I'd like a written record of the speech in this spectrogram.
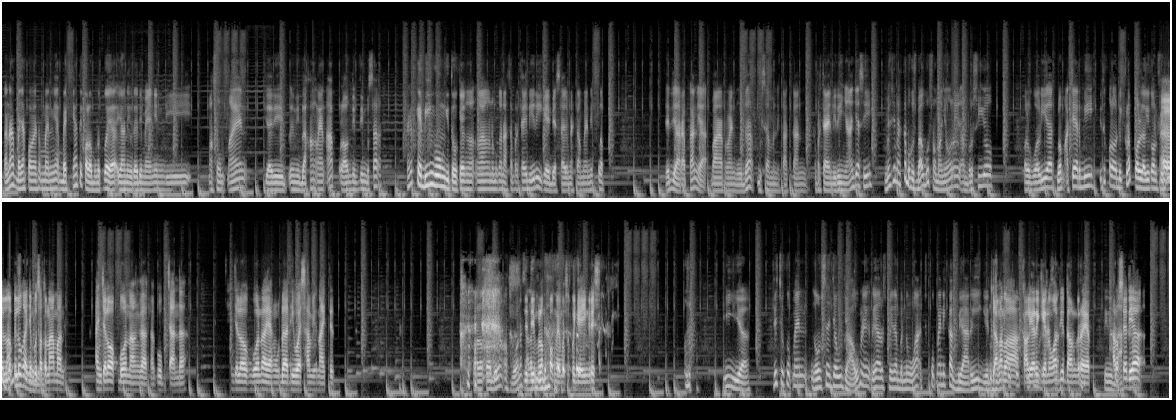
Karena banyak pemain-pemainnya backnya tuh kalau menurut gue ya yang ini udah dimainin di langsung main jadi lini belakang line up lawan tim-tim besar mereka kayak bingung gitu kayak nggak menemukan rasa percaya diri kayak biasa mereka main di klub. Jadi diharapkan ya para pemain muda bisa meningkatkan kepercayaan dirinya aja sih. Sebenarnya sih mereka bagus-bagus Romagnoli Ambrosio kalau gue lihat belum Acerbi. Itu kalau di klub kalau lagi Eh, confident tapi lu kalau nyebut satu nama nih. Angelo Okbona enggak enggak gue bercanda. Angelo Okbona yang udah di West Ham United. Kalau kau bilang oh bonus jadi melempem ya masuk Liga Inggris. Iya. Dia cukup main nggak usah jauh-jauh dia harus pindah benua cukup main di Cagliari gitu. Janganlah Cagliari Genoa dia downgrade. Lini harusnya dia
